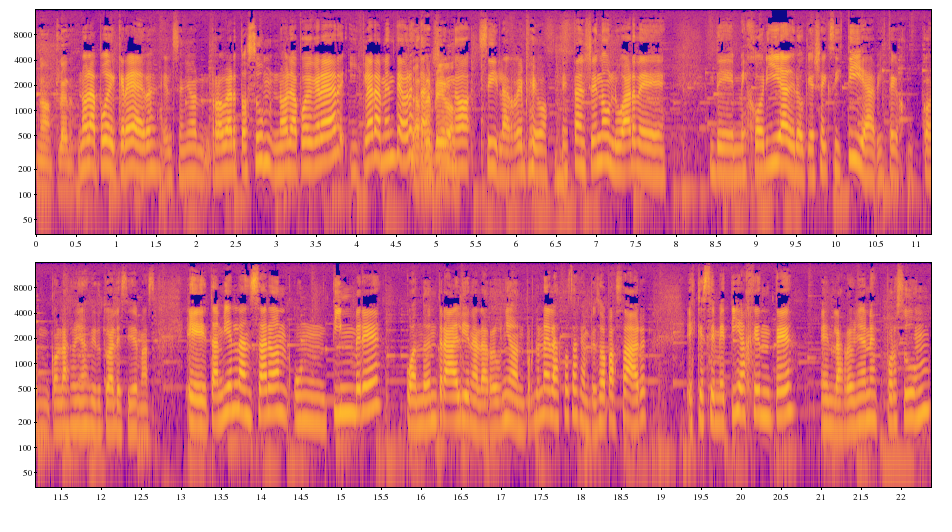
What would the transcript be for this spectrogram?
No, claro. No la puede creer. El señor Roberto Zoom no la puede creer. Y claramente ahora están yendo. Sí, la repegó. Están yendo a un lugar de, mejoría de lo que ya existía, viste, con, las reuniones virtuales y demás. Eh, también lanzaron un timbre cuando entra alguien a la reunión, porque una de las cosas que empezó a pasar es que se metía gente en las reuniones por Zoom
